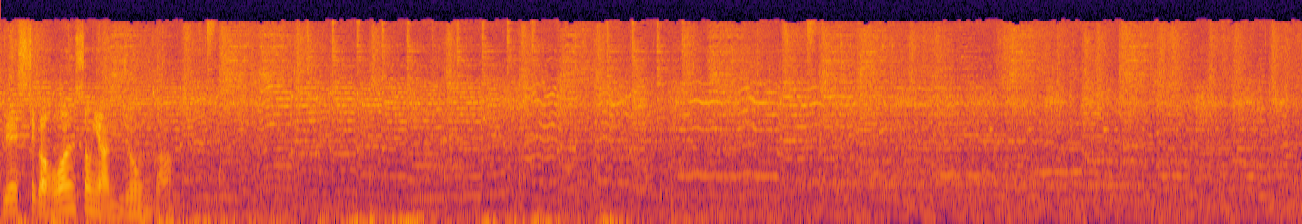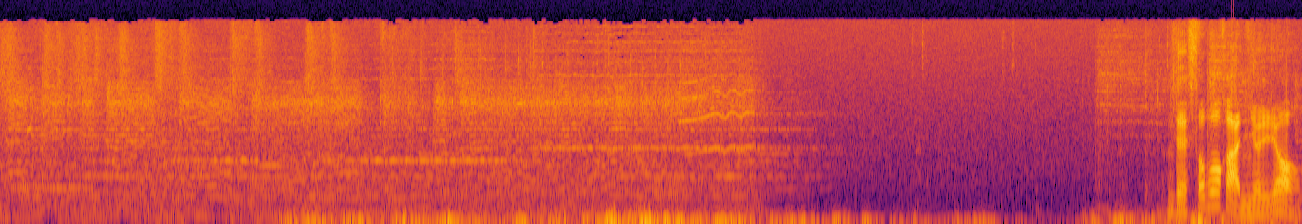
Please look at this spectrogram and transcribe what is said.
OBS가 호환성이 안 좋은가? 근데 서버가 안 열려.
